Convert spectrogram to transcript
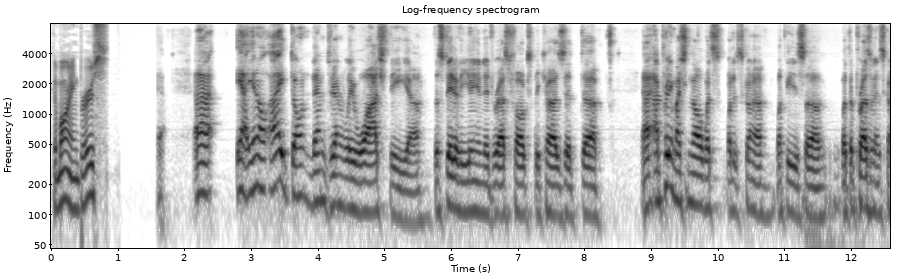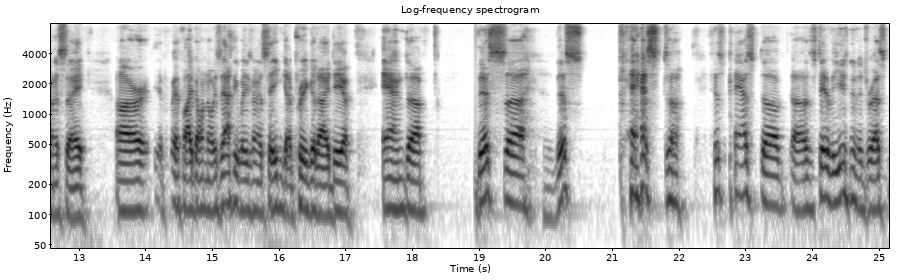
Good morning, Bruce. Yeah, uh, yeah. You know, I don't then generally watch the uh, the State of the Union address, folks, because it. Uh, I, I, pretty much know what's what it's gonna what these uh, what the president's gonna say, or if if I don't know exactly what he's gonna say, you can get a pretty good idea. And uh, this uh, this past this past State of the Union address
